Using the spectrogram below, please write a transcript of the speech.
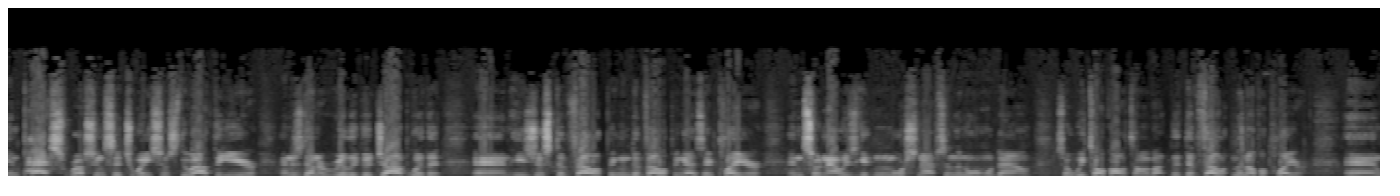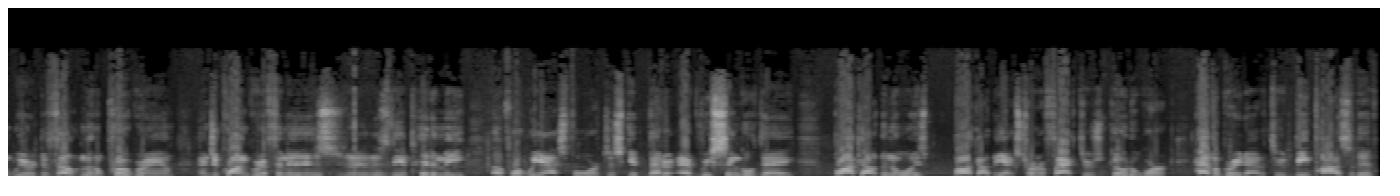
in pass rushing situations throughout the year, and has done a really good job with it. And he's just developing and developing as a player. And so now he's getting more snaps in the normal down. So we talk all the time about the development of a player, and we are a developmental program. And Jaquan Griffin is is the epitome of what we ask for. Just get better every single day. Block out the noise block out the external factors, go to work, have a great attitude, be positive,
